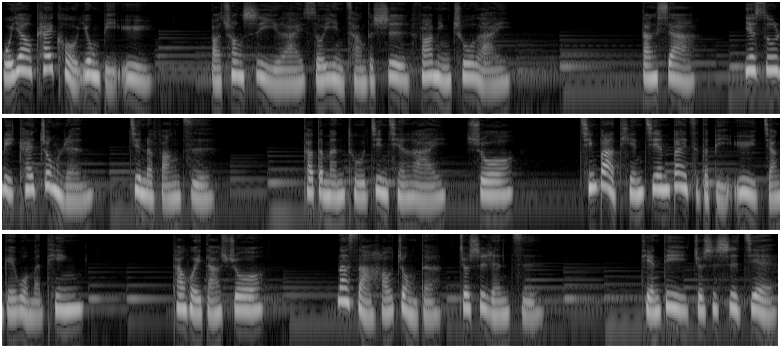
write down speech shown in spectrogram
我要开口用比喻。把创世以来所隐藏的事发明出来。当下，耶稣离开众人，进了房子。他的门徒进前来说：“请把田间稗子的比喻讲给我们听。”他回答说：“那撒好种的，就是人子；田地就是世界。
